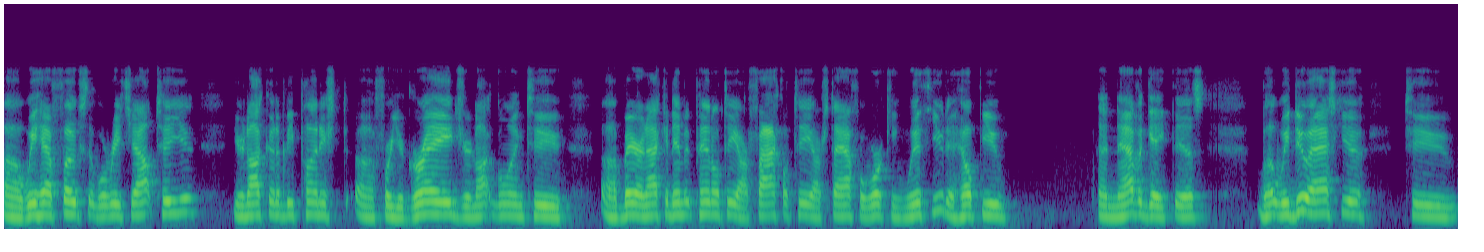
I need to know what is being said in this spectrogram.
Uh, we have folks that will reach out to you. You're not going to be punished uh, for your grades. You're not going to uh, bear an academic penalty. Our faculty, our staff are working with you to help you uh, navigate this. But we do ask you to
